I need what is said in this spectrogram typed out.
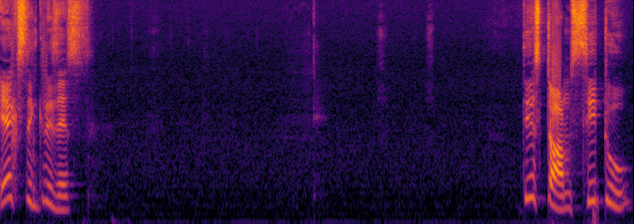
x increases this term C 2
